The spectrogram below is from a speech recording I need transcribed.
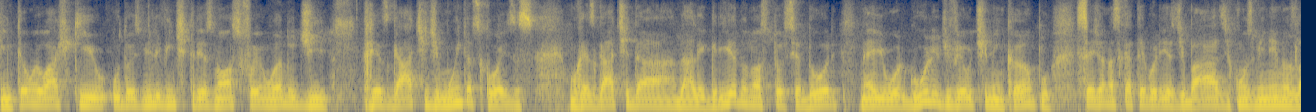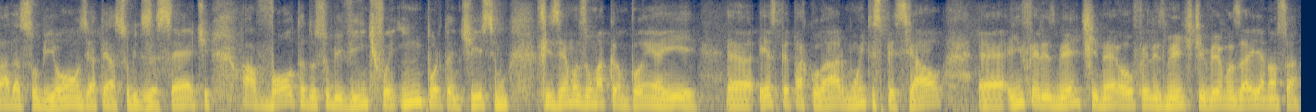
Então eu acho que o 2023 nosso foi um ano de resgate de muitas coisas, um resgate da, da alegria do nosso torcedor, né, e o orgulho de ver o time em campo, seja nas categorias de base, com os meninos lá da sub-11 até a sub-17, a volta do sub-20 foi importantíssimo. Fizemos uma campanha aí é, espetacular muito especial. É, infelizmente, né, ou felizmente, tivemos aí a nossa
